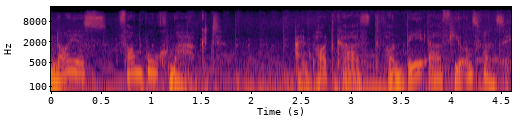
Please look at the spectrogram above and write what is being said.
Neues vom Buchmarkt. Ein Podcast von BR24.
